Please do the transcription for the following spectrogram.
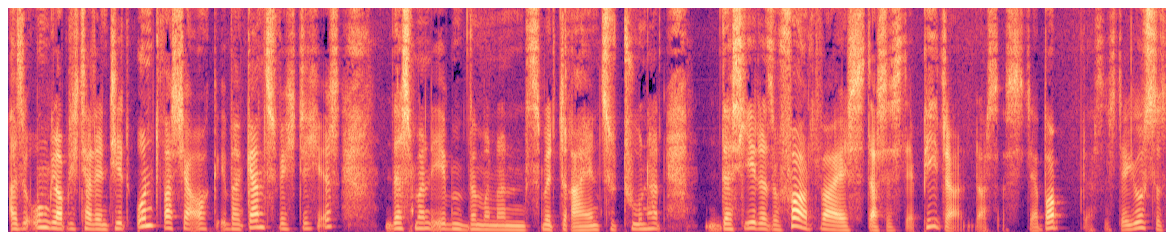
Also unglaublich talentiert. Und was ja auch immer ganz wichtig ist, dass man eben, wenn man dann es mit dreien zu tun hat, dass jeder sofort weiß, das ist der Peter, das ist der Bob, das ist der Justus,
